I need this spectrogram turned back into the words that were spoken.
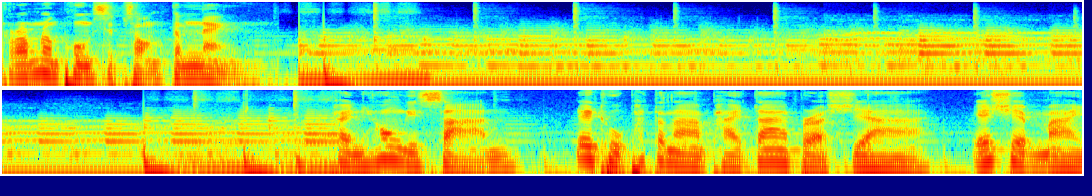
พร้อมลำโพง 12 ตำแหน่ง ภายในห้องโดยสารได้ถูกพัฒนาภายใต้ปรัชญา HMI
